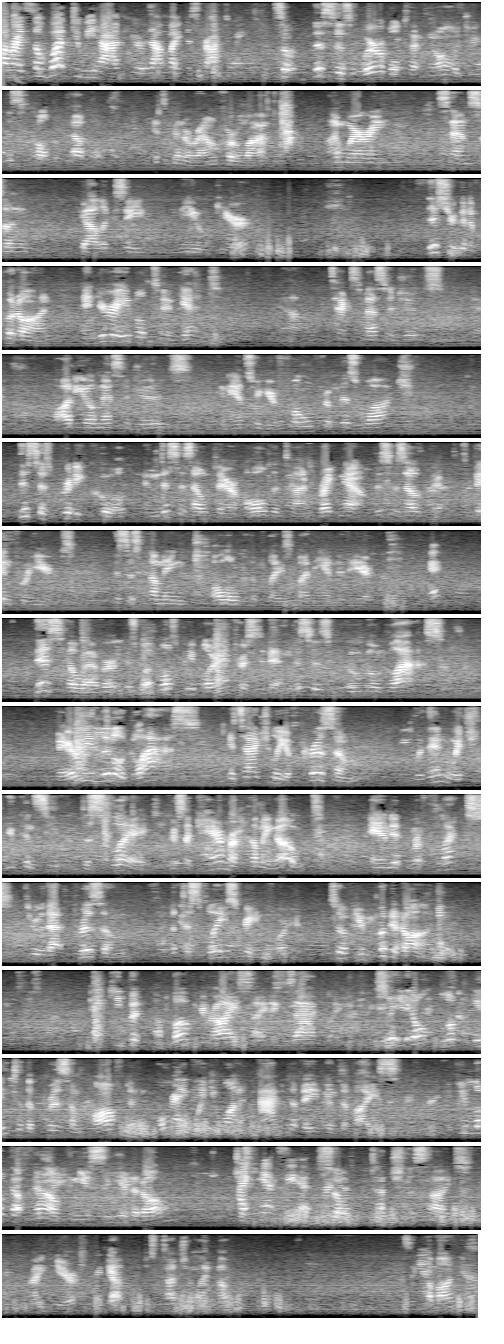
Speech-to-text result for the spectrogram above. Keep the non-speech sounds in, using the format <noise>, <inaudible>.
All right, so what do we have here that might distract me? So this is wearable technology. This is called the Pebble. It's been around for a while. I'm wearing Samsung Galaxy Neo Gear. This you're going to put on, and you're able to get uh, text messages, uh, audio messages. You can answer your phone from this watch. This is pretty cool, and this is out there all the time right now. This is out there. It's been for years. This is coming all over the place by the end of the year. Okay. This, however, is what most people are interested in. This is Google Glass. Very little glass. It's actually a prism within which you can see the display. There's a camera coming out and it reflects through that prism a display screen for you. So if you put it on and keep it above your eyesight exactly, so you don't look into the prism often, only Right. when you want to activate the device. If you look up now, can you see it at all? I can't see it. So touch the sides right here. Yep, just touch and let go. Has it come on yet?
